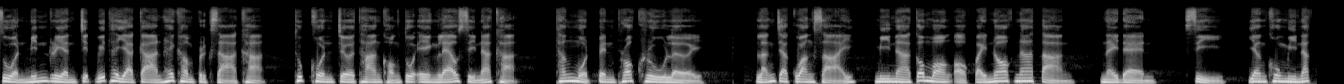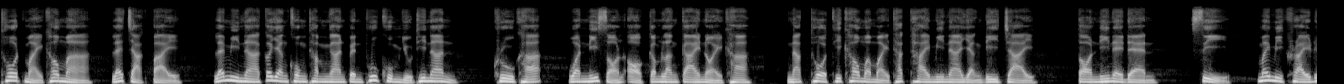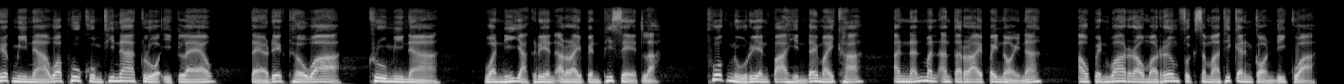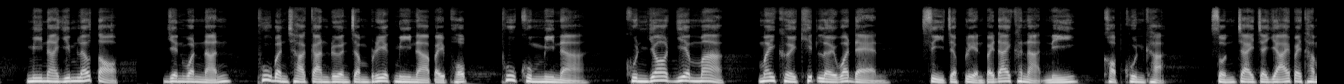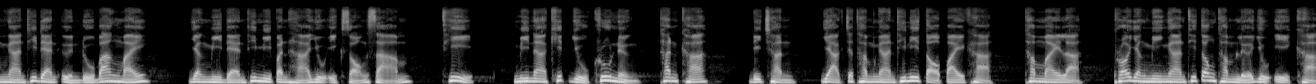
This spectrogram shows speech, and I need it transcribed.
ส่วนมิ้นเรียนจิตวิทยาการให้คำปรึกษาค่ะ ทุกคนเจอทางของตัวเองแล้วสินะค่ะ ทั้งหมดเป็นเพราะครูเลย หลังจากวางสาย มีนาก็มองออกไปนอกหน้าต่าง ในแดน 4 ยังคงมีนักโทษใหม่เข้ามา และจากไป และมีนาก็ยังคงทำงานเป็นผู้คุมอยู่ที่นั่น ครูคะ วันนี้สอนออกกำลังกายหน่อยคะนักโทษที่เข้ามาใหม่ทักทายมีนาอย่างดีใจ ตอนนี้ในแดน 4 ไม่มีใครเรียกมีนาว่าผู้คุมที่น่ากลัวอีกแล้ว แต่เรียกเธอว่า ครูมีนา วันนี้อยากเรียนอะไรเป็นพิเศษล่ะ พวกหนูเรียนปาหินได้ไหมคะ อันนั้นมันอันตรายไปหน่อยนะ เอาเป็นว่าเรามาเริ่มฝึกสมาธิกันก่อนดีกว่า มีนายิ้มแล้วตอบ เย็นวันนั้น ผู้บัญชาการเรือนจำเรียกมีนาไปพบ ผู้คุมมีนา คุณยอดเยี่ยมมาก ไม่เคยคิดเลยว่าแดน สี่จะเปลี่ยนไปได้ขนาดนี้ ขอบคุณค่ะ สนใจจะย้ายไปทำงานที่แดนอื่นดูบ้างไหม ยังมีแดนที่มีปัญหาอยู่อีกสองสามที่มีนาคิดอยู่ครู่หนึ่ง ท่านคะ ดิฉัน อยากจะทำงานที่นี่ต่อไปค่ะทำไมล่ะ เพราะยังมีงานที่ต้องทำเหลืออยู่อีกค่ะ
